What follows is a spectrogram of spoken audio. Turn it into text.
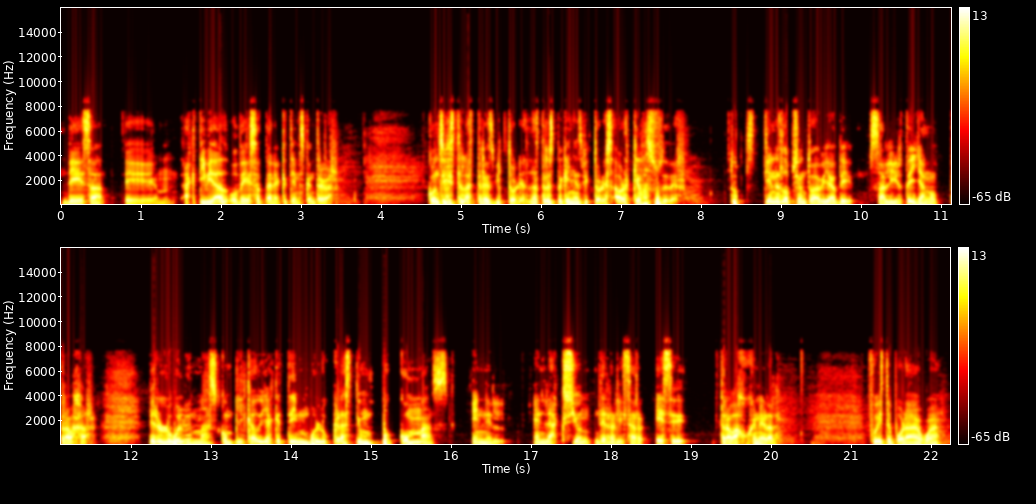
de esa eh, actividad o de esa tarea que tienes que entregar. Conseguiste las tres victorias, las tres pequeñas victorias. Ahora, ¿qué va a suceder? Tú tienes la opción todavía de salirte y ya no trabajar, pero lo vuelve más complicado ya que te involucraste un poco más en el, en la acción de realizar ese trabajo general. Fuiste por agua,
